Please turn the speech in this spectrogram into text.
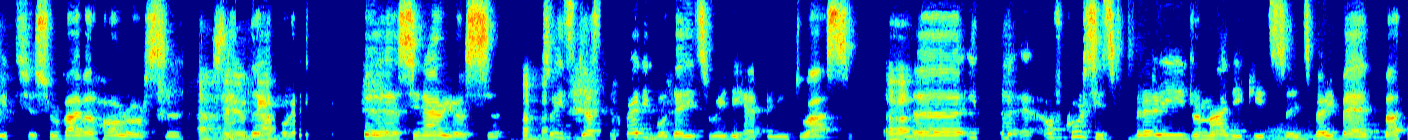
with survival horrors uh, and apocalyptic scenarios. so it's just incredible that it's really happening to us. Uh-huh. it uh, of course it's very dramatic it's it's very bad but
